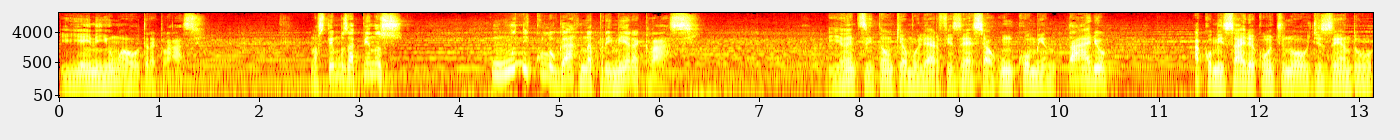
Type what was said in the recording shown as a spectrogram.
e em nenhuma outra classe. Nós temos apenas um único lugar na primeira classe. E antes então que a mulher fizesse algum comentário, a comissária continuou dizendo:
